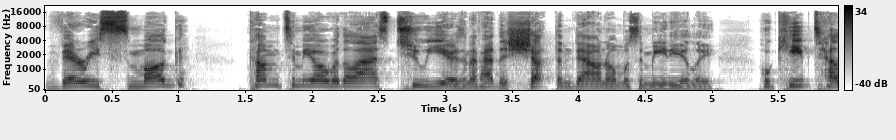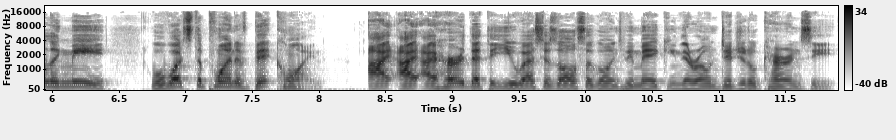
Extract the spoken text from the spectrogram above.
very smug, come to me over the last two years, and I've had to shut them down almost immediately, who keep telling me, well, what's the point of Bitcoin? I, I, I heard that the US is also going to be making their own digital currency.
